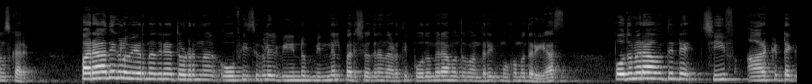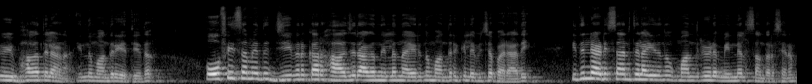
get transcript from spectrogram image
നമസ്കാരം. പരാതികൾ ഉയർന്നതിനെ തുടർന്ന് ഓഫീസുകളിൽ വീണ്ടും മിന്നൽ പരിശോധന നടത്തി പൊതുമരാമത്ത് മന്ത്രി മുഹമ്മദ് റിയാസ്. പൊതുമരാമത്തിന്റെ ചീഫ് ആർക്കിടെക്ട് വിഭാഗത്തിലാണ് ഇന്ന് മന്ത്രി എത്തിയത്. ഓഫീസ് സമയത്ത് ജീവനക്കാർ ഹാജരാകുന്നില്ലെന്നായിരുന്നു മന്ത്രിക്ക് ലഭിച്ച പരാതി. ഇതിന്റെ അടിസ്ഥാനത്തിലായിരുന്നു മന്ത്രിയുടെ മിന്നൽ സന്ദർശനം.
